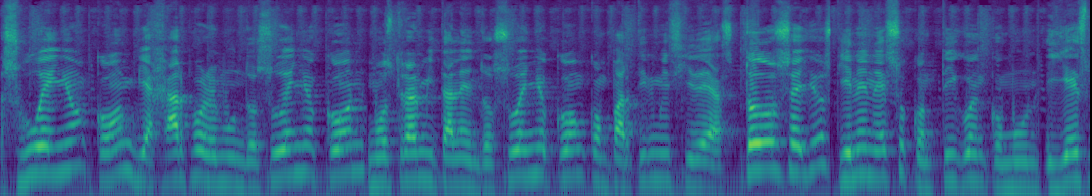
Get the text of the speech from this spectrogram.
sueño con viajar por el mundo, sueño con mostrar mi talento, sueño con compartir mis ideas. Todos ellos tienen eso contigo en común y es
